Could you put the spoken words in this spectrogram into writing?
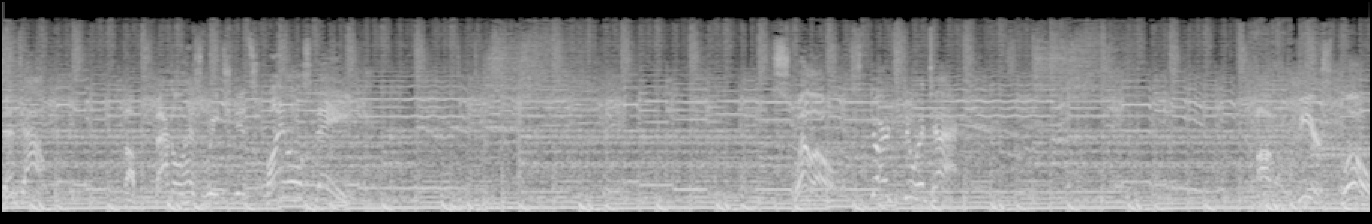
Sent out. The battle has reached its final stage. Swellow starts to attack. A fierce blow.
